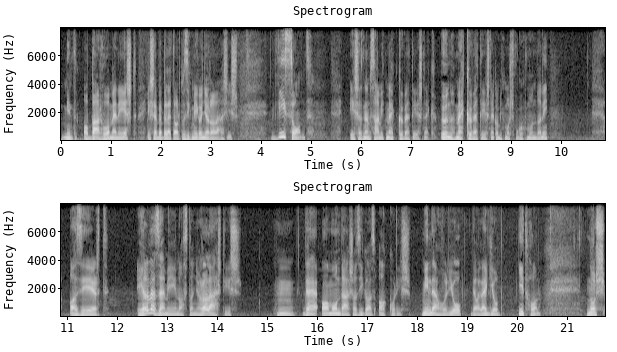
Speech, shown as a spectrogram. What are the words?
mint a bárhova menést, és ebbe beletartozik még a nyaralás is. Viszont, és ez nem számít megkövetésnek, ön megkövetésnek, amit most fogok mondani, azért élvezem én azt a nyaralást is, hmm, de a mondás az igaz akkor is. Mindenhol jó, de a legjobb itthon. Nos,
